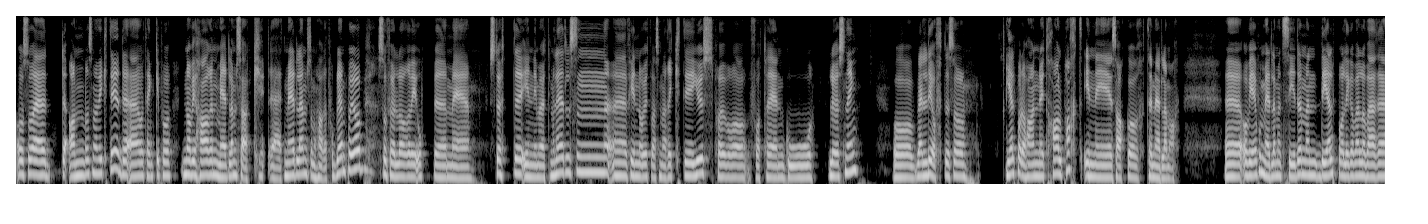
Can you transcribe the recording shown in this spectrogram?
Og så er det andre som er viktig, det er å tenke på når vi har en medlemssak, det er et medlem som har et problem på jobb, så følger vi opp eh, med støtte inn i møte med ledelsen, eh, finner ut hva som er riktig juss, prøver å få til en god løsning. Og veldig ofte så hjelper det å ha en nøytral part inn i saker til medlemmer. Eh, Og vi er jo på medlemmets side, men det hjelper likevel å være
